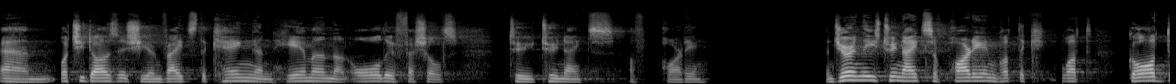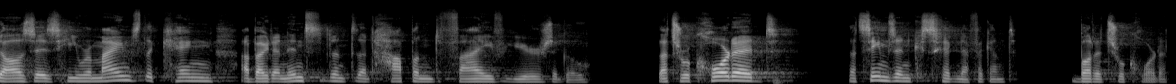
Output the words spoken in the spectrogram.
um, what she does is she invites the king and Haman and all the officials to two nights of partying. And during these two nights of partying, what, the, what God does is he reminds the king about an incident that happened five years ago. That's recorded, that seems insignificant, but it's recorded.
